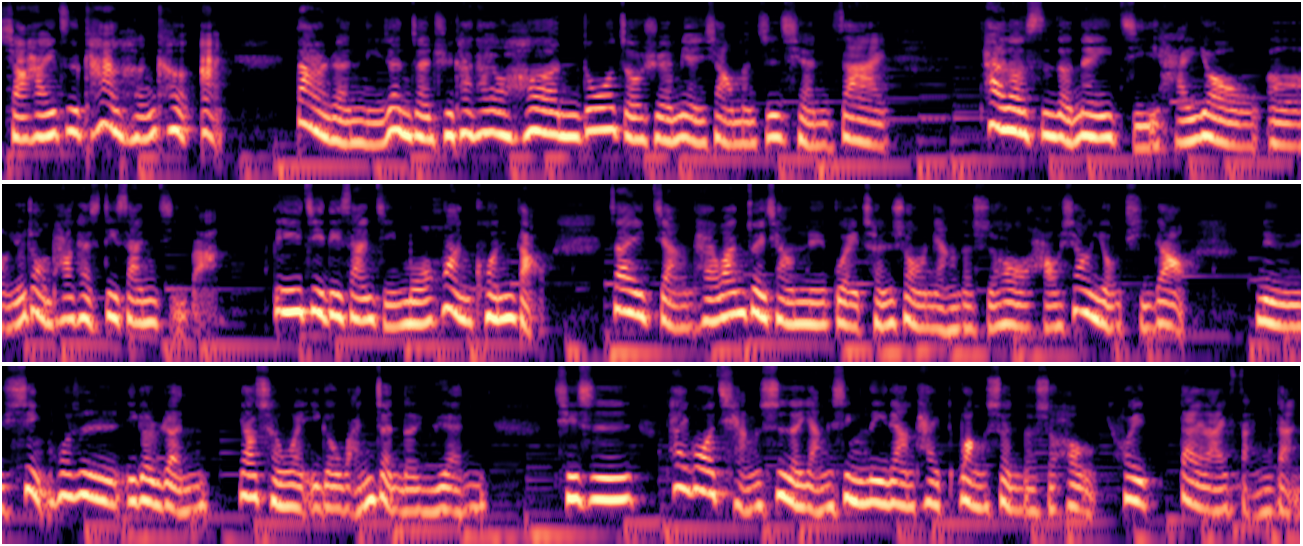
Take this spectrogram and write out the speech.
小孩子看很可爱，大人你认真去看，它有很多哲学面向。我们之前在泰勒斯的那一集，还有呃，有种 podcast 第三集吧，第一季第三集《魔幻坤岛》，在讲台湾最强女鬼陈守娘的时候，好像有提到女性或是一个人要成为一个完整的圆，其实太过强势的阳性力量太旺盛的时候，会带来反感。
